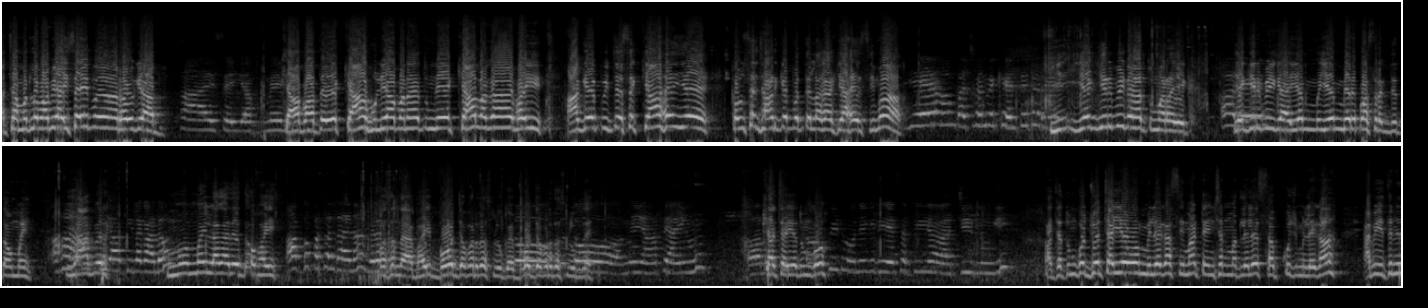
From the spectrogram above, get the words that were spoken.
अच्छा मतलब अभी ऐसा ही रहोगे आप? हाँ ऐसे ही क्या बात है? ये क्या हुलिया बनाया तुमने? ये क्या लगा है भाई? आगे पीछे से क्या है ये? कौन से झाड़ के पत्ते लगा? क्या है सीमा? ये हम बचपन में खेलते थे ये, ये गिर भी गया तुम्हारा एक। ये गिर भी गया। ये ये मेरे पास रख देता हूँ मैं। हाँ, यहाँ पे लगा लो। मैं लगा देता हूँ भाई। आपको पसंद आया ना मेरा? पसंद आया। भाई बहुत ज़बरदस्त लुक है बहुत तो- ज़बरदस्त लुक है। तो मैं यहाँ पे आई हूँ। क्या चाहिए तुमको? फिट होने के लिए ये सब भी चीज़ लूँगी। अच्छा तुमको जो चाहिए वो मिलेगा सीमा टेंशन मत ले ले सब कुछ मिलेगा। अभी इतनी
